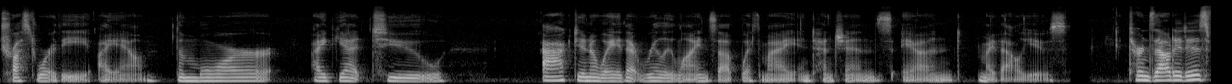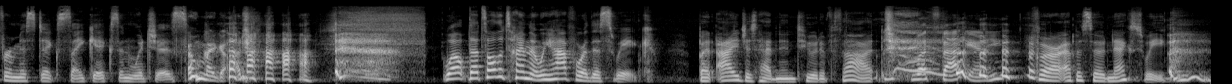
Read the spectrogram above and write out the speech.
trustworthy I am, the more I get to act in a way that really lines up with my intentions and my values. Turns out it is for mystics, psychics, and witches. Oh my God. well, that's all the time that we have for this week. But I just had an intuitive thought What's that, Annie? for our episode next week. Mm-hmm.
